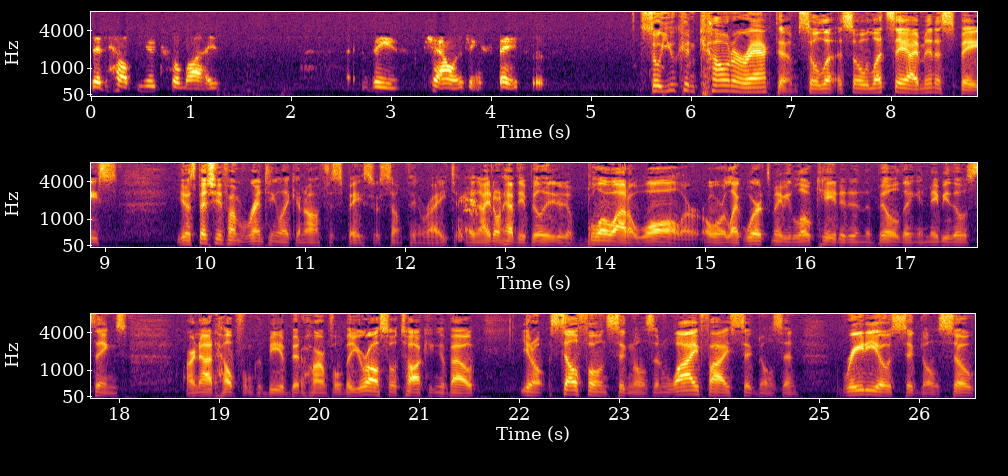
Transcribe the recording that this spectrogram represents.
that help neutralize these challenging spaces. So you can counteract them. So let, so let's say I'm in a space you know, especially if I'm renting like an office space or something, right? And I don't have the ability to blow out a wall or, or like where it's maybe located in the building, and maybe those things are not helpful and could be a bit harmful. But you're also talking about, you know, cell phone signals and Wi-Fi signals and radio signals. So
